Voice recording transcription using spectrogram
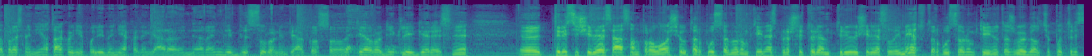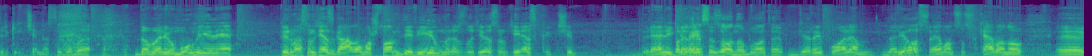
ta prasme, nei atako, nei polime nieko negero nerandi, visur olimpiakos, o tie rodikliai geresni. E, Tris išėlės esam pralošę jau tarpusavio rungtynės, prieš tai turėjom trijų išėlės laimėtų tarpusavio rungtynių, tai aš galvoju, gal čia po tris ir keičiamės, tai dabar, dabar jau mumėlė. Pirmas rungtynės gavom 8-9, rezultatyvios rungtynės, kaip čia realiai gerai pradžia sezono buvo taip. gerai puolėm, dar jo, su Evansu, su Kevinau. E,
